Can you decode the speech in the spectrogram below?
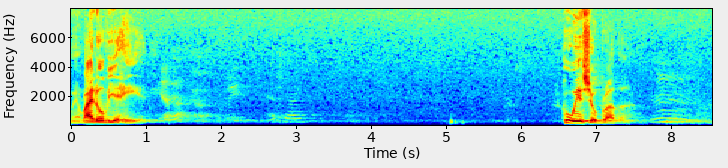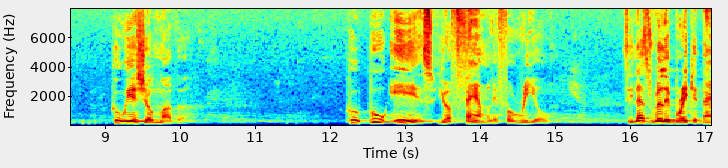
Went right over your head. Who is your brother? Who is your mother? Who, who is your family for real? See, let's really break it down.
